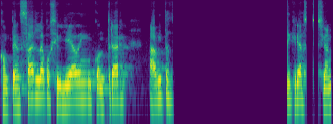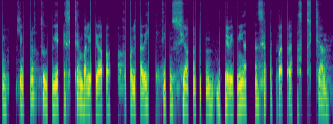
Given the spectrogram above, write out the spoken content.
Compensar la posibilidad de encontrar hábitos de creación que no estuviesen validados por la distinción devenida en separación.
